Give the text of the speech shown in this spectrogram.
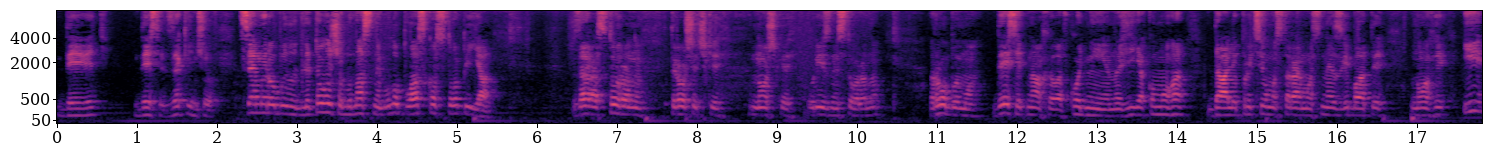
дев'ять, десять. Закінчили. Це ми робили для того, щоб у нас не було пласкостопія. Зараз сторону трошечки ножки у різні сторони. Робимо 10 нахилів к одній нозі якомога далі. При цьому стараємось не згибати ноги. І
